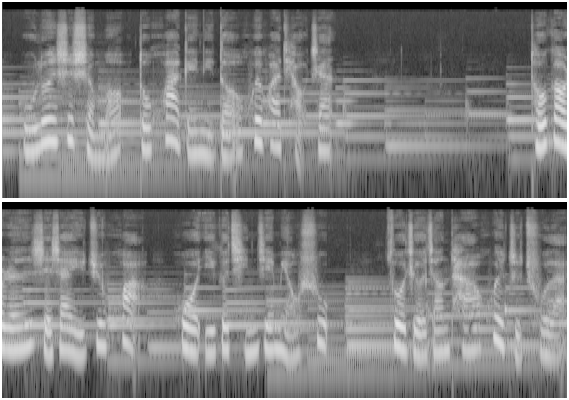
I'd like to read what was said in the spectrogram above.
“无论是什么都画给你”的绘画挑战。投稿人写下一句话或一个情节描述，作者将它绘制出来。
